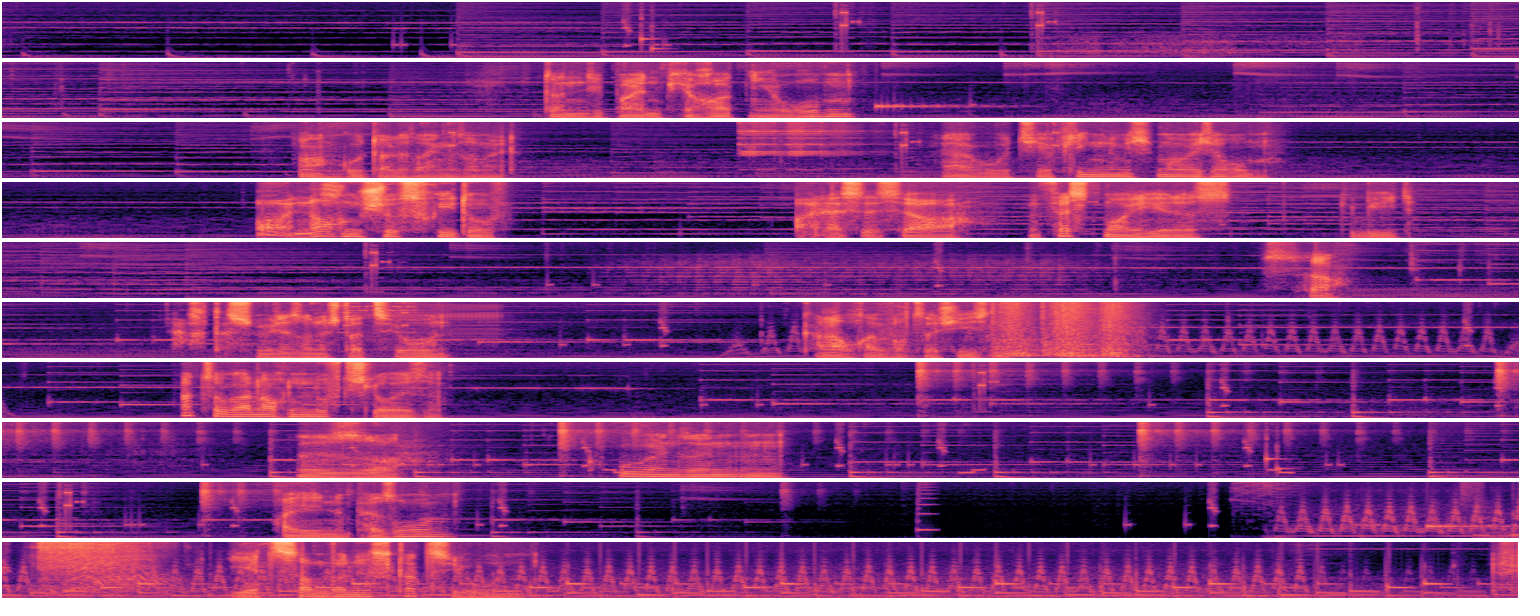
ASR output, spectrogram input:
Beiden Piraten hier oben. Ah, gut, alles eingesammelt. Ja gut, hier fliegen nämlich immer welche rum. Oh, noch ein Schiffsfriedhof. Oh, das ist ja ein Festmahl hier, das Gebiet. So. Ach, das ist schon wieder so eine Station. Kann auch einfach zerschießen. Hat sogar noch eine Luftschleuse. So. Uhren senden. Eine Person. Jetzt haben wir eine Station.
